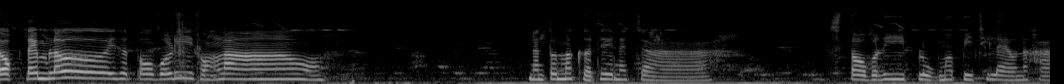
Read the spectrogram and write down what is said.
ดอกเต็มเลยสตรอเบอรี่ของเรา นั่นต้นมะเขือเทศนะจ๊ะสตรอเบอรี่ปลูกเมื่อปีที่แล้วนะคะ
